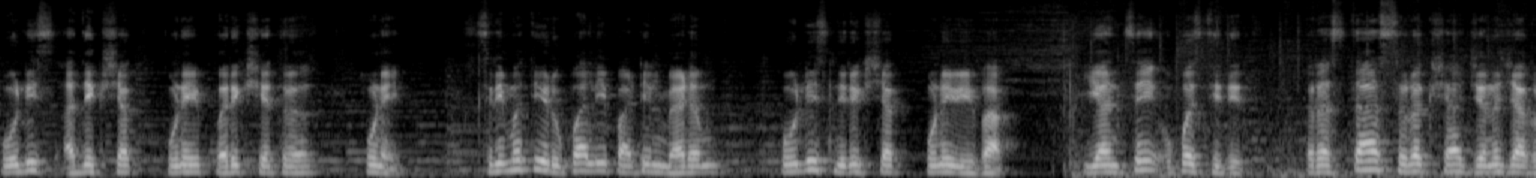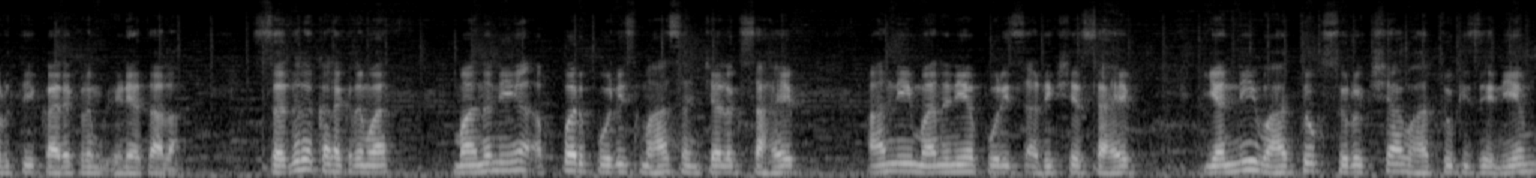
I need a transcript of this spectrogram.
पोलीस अधीक्षक पुणे परिक्षेत्र पुणे श्रीमती रुपाली पाटील मॅडम पोलीस निरीक्षक पुणे विभाग यांचे उपस्थितीत रस्ता सुरक्षा जनजागृती कार्यक्रम घेण्यात आला. सदर कार्यक्रमात माननीय अप्पर पोलीस महासंचालक साहेब आणि माननीय पोलीस अधीक्षक साहेब यांनी वाहतूक सुरक्षा वाहतुकीचे नियम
